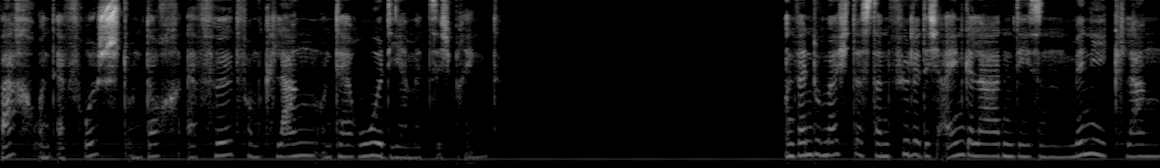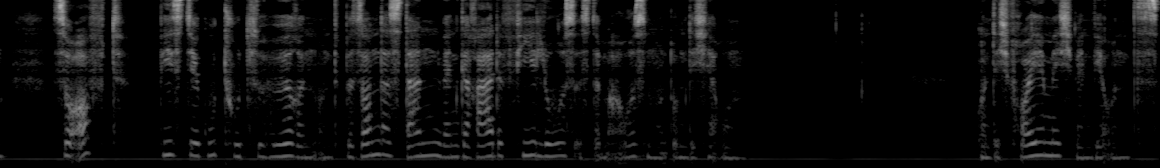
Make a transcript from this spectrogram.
Wach und erfrischt und doch erfüllt vom Klang und der Ruhe, die er mit sich bringt. Und wenn du möchtest, dann fühle dich eingeladen, diesen Mini-Klang so oft, wie es dir gut tut, zu hören und besonders dann, wenn gerade viel los ist im Außen und um dich herum. Und ich freue mich, wenn wir uns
